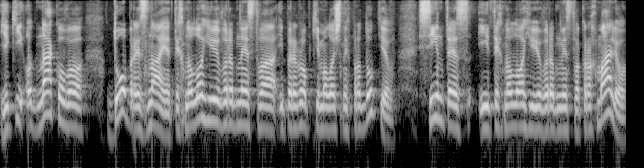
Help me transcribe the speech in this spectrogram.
який однаково добре знає технологію виробництва і переробки молочних продуктів, синтез і технологію виробництва крохмалю,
